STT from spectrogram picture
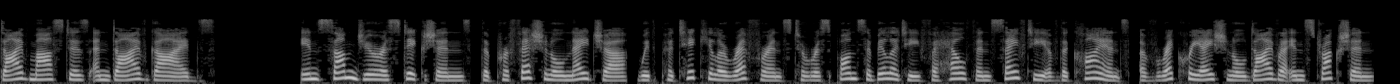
dive masters, and dive guides. In some jurisdictions, the professional nature, with particular reference to responsibility for health and safety of the clients, of recreational diver instruction,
